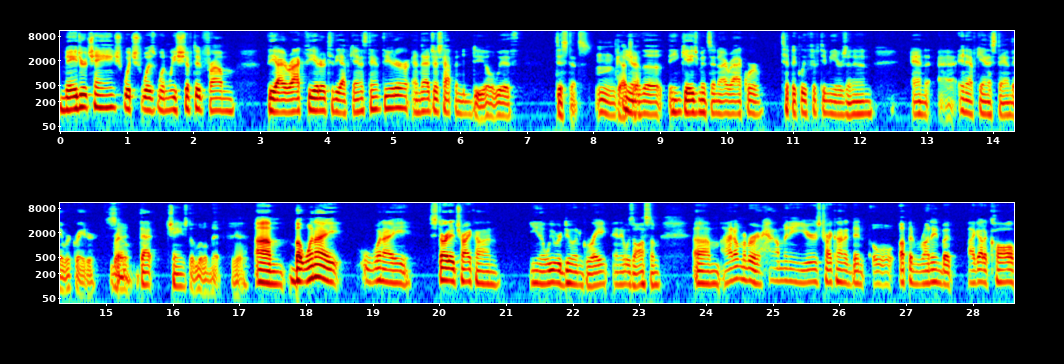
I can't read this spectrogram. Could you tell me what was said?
major change, which was when we shifted from the Iraq theater to the Afghanistan theater, and that just happened to deal with distance. Mm, gotcha. You know, the, the engagements in Iraq were typically 50 meters and in, and uh, in Afghanistan they were greater. So Right. that changed a little bit. Yeah. Um, but when I when I started Tricon, you know, we were doing great and it was awesome. Um, I don't remember how many years Tricon had been oh, up and running, but I got a call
